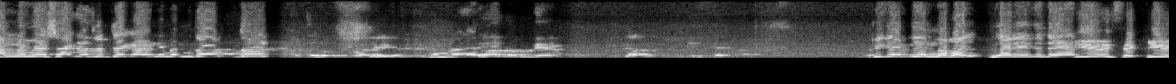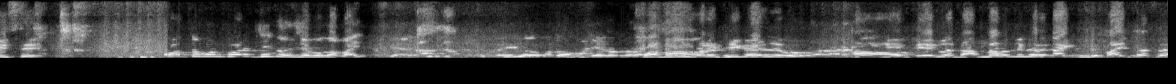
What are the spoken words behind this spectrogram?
আপনি মেয়ে ষাট হাজার টাকা নেবেন দশ দশ পিক আপ দিন না ভাই গাড়ি দিতে কি হয়েছে কি হয়েছে কখন পরে ঠিক হয়ে যাব ভাই। কখন পরে ঠিক হয়ে যাব? হ্যাঁ। এগুলো দামদাবাজি করে পাইতেছে।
